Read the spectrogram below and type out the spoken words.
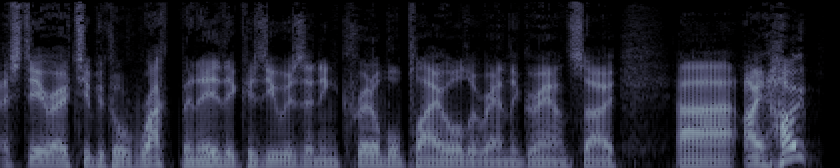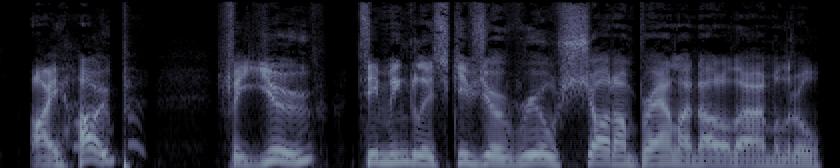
a stereotypical ruckman either because he was an incredible player all around the ground. So uh, I hope, I hope for you Tim English gives you a real shot on Brownlow not although I'm a little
